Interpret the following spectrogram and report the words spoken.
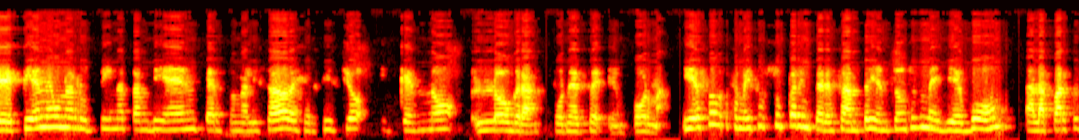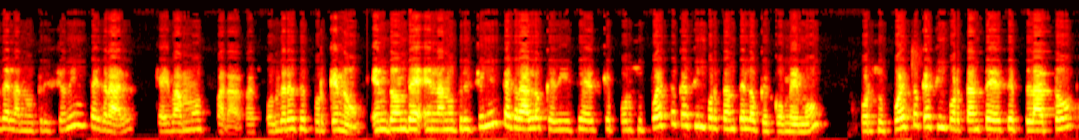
que tiene una rutina también personalizada de ejercicio y que no logra ponerse en forma. Y eso se me hizo súper interesante y entonces me llevó a la parte de la nutrición integral, que ahí vamos para responder ese por qué no, en donde en la nutrición integral lo que dice es que por supuesto que es importante lo que comemos, por supuesto que es importante ese plato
